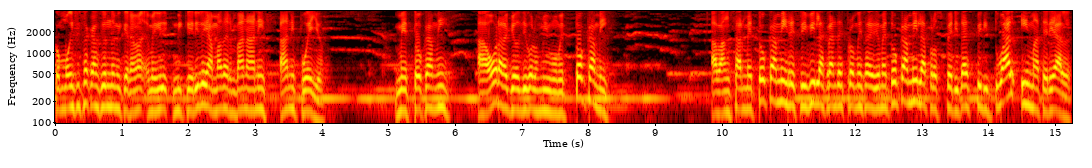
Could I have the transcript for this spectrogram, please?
Como dice esa canción de mi querida, mi, querida y amada hermana Ani, Ani Puello, me toca a mí. Ahora yo digo lo mismo, me toca a mí avanzar, me toca a mí recibir las grandes promesas de Dios, me toca a mí la prosperidad espiritual y material.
